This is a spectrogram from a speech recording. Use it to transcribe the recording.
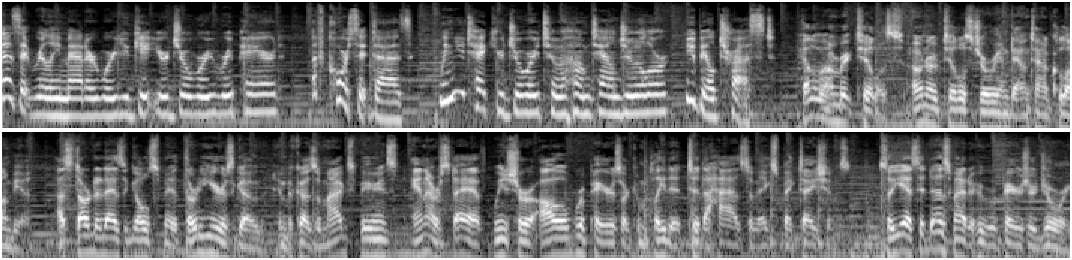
Does it really matter where you get your jewelry repaired? Of course it does. When you take your jewelry to a hometown jeweler, you build trust. Hello, I'm Rick Tillis, owner of Tillis Jewelry in downtown Columbia. I started as a goldsmith 30 years ago, and because of my experience and our staff, we ensure all repairs are completed to the highest of expectations. So, yes, it does matter who repairs your jewelry,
